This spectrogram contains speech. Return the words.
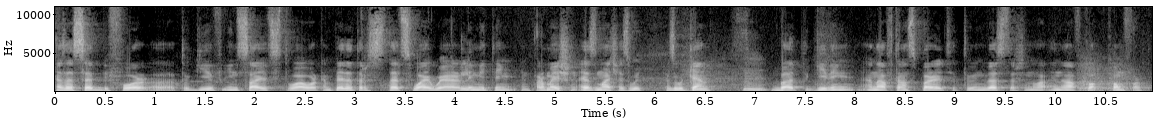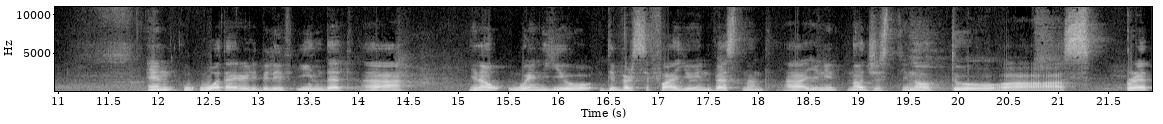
as I said before, uh, to give insights to our competitors. That's why we are limiting information as much as we as we can, but giving enough transparency to investors and enough co- comfort. And what I really believe in that, uh, you know, when you diversify your investment, uh, you need not just you know to uh, spread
